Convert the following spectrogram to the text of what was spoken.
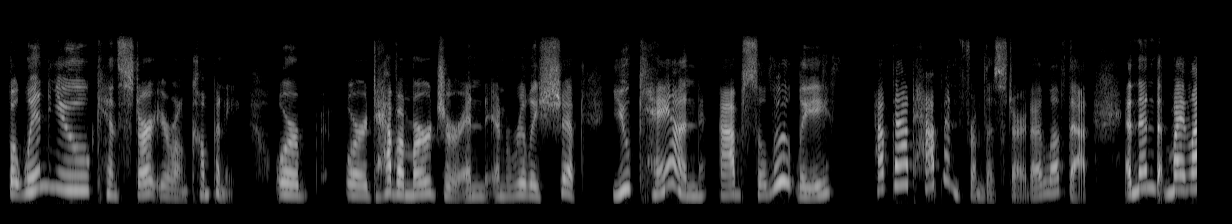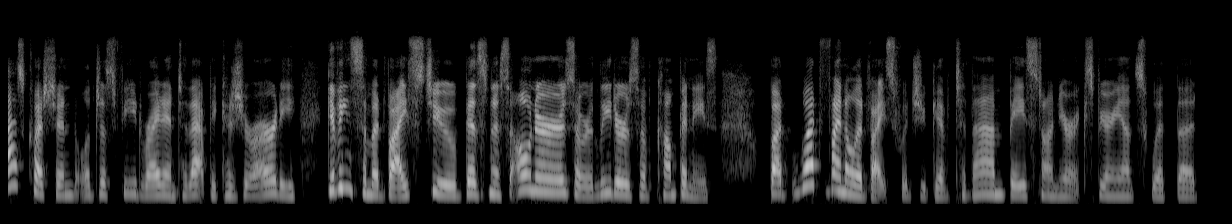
but when you can start your own company or or have a merger and and really shift you can absolutely have that happen from the start. I love that. And then my last question will just feed right into that because you're already giving some advice to business owners or leaders of companies. But what final advice would you give to them based on your experience with the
